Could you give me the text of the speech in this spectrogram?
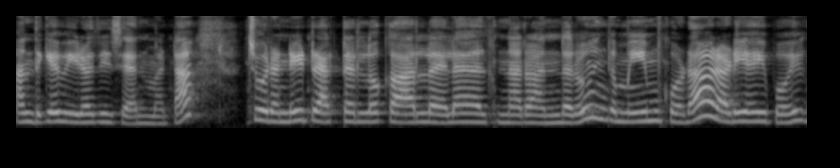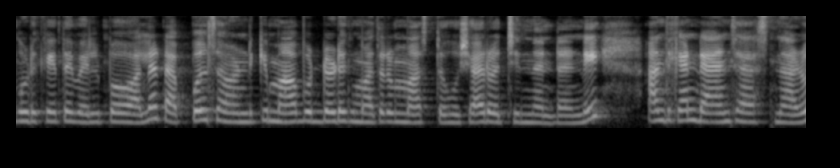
అందుకే వీడియో తీసాను అనమాట చూడండి ట్రాక్టర్లో కార్లో ఎలా వెళ్తున్నారో అందరూ. ఇంకా మేము కూడా రెడీ అయిపోయి గుడికైతే వెళ్ళిపోవాలి. డప్పుల సౌండ్కి మా బుడ్డోడికి మాత్రం మస్తు హుషారు వచ్చిందంటండి అందుకని డ్యాన్స్ చేస్తున్నాడు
